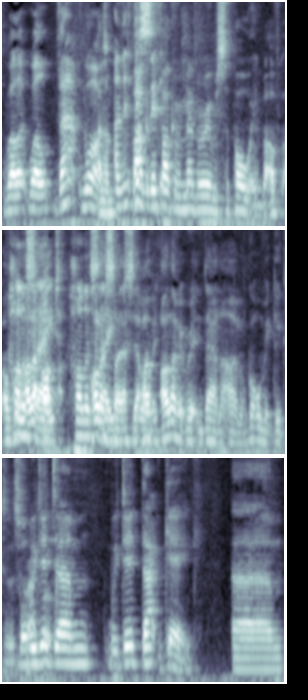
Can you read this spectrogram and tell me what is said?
Well, well, that was. And I'm and this- if I can remember who was supporting, but I've, I've Holosade. I'll, Holosade Holosade, that's it. Supporting. I'll have it written down at home. I've got all my gigs in the Well, we did. Um, we did that gig. Um,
